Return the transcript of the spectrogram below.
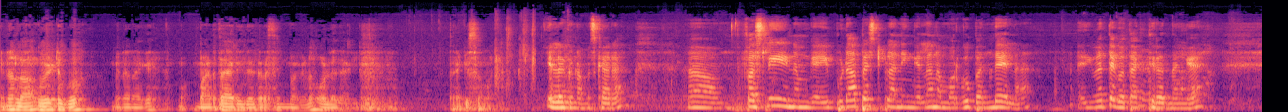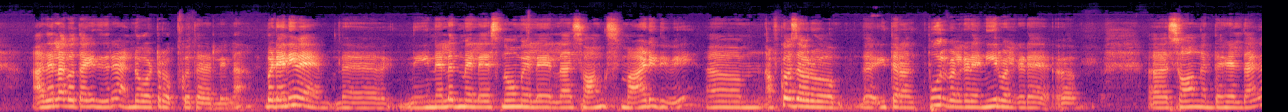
ಇನ್ನೂ ಲಾಂಗ್ ವೇ ಟು ಗೋ ಮಿಲನಾಗೆ. ಮಾಡ್ತಾ ಇರಿದ ಥರ ಸಿನಿಮಾಗಳು. ಒಳ್ಳೇದಾಗಲಿ. ಥ್ಯಾಂಕ್ ಯು ಸೊ ಮಚ್ ಎಲ್ಲರಿಗೂ ನಮಸ್ಕಾರ. ಫಸ್ಟ್ಲಿ ನಮಗೆ ಈ ಬುಡಾಪೆಸ್ಟ್ ಪ್ಲಾನಿಂಗ್ ಎಲ್ಲ ನಮ್ಮವರೆಗೂ ಬಂದೇ ಇಲ್ಲ. ಇವತ್ತೇ ಗೊತ್ತಾಗ್ತಿರೋದು ನನಗೆ ಅದೆಲ್ಲ ಗೊತ್ತಾಗಿದ್ದಿದ್ರೆ ಅಂಡರ್ ವಾಟರ್ ಒಪ್ಕೋತಾ ಇರಲಿಲ್ಲ. ಬಟ್ ಎನಿವೆ ಈ ನೆಲದ ಮೇಲೆ ಸ್ನೋ ಮೇಲೆ ಎಲ್ಲ ಸಾಂಗ್ಸ್ ಮಾಡಿದ್ದೀವಿ ಅಫ್ಕೋರ್ಸ್ ಅವರು ಈ ಥರ ಪೂಲ್ ಒಳಗಡೆ, ನೀರು ಒಳಗಡೆ ಸಾಂಗ್ ಅಂತ ಹೇಳಿದಾಗ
